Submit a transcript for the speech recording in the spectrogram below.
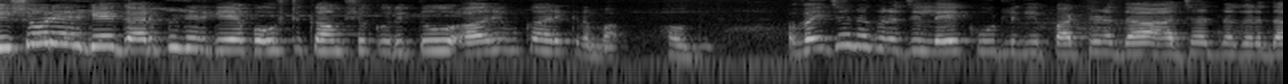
ಕಿಶೋರಿಯರಿಗೆ ಗರ್ಭಿಣಿಯರಿಗೆ ಪೌಷ್ಟಿಕಾಂಶ ಕುರಿತು ಅರಿವು ಕಾರ್ಯಕ್ರಮ. ಹೌದು. ವಿಜಯನಗರ ಜಿಲ್ಲೆ ಕೂಡ್ಲಿಗಿ ಪಟ್ಟಣದ ಆಜಾದ್ ನಗರದ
